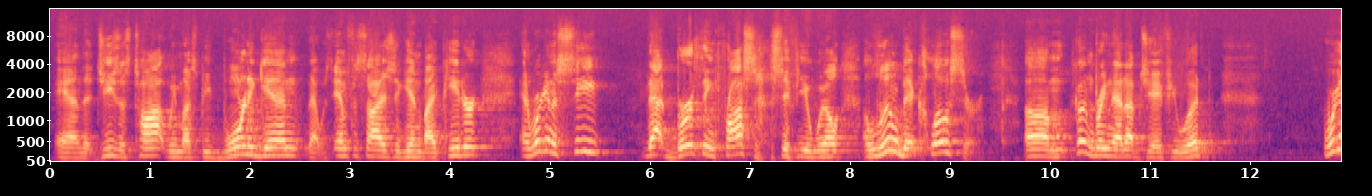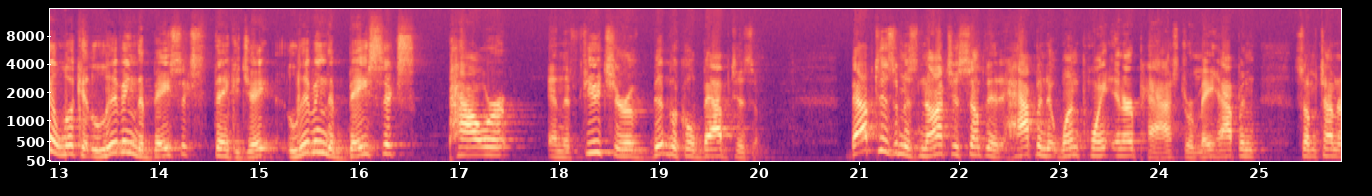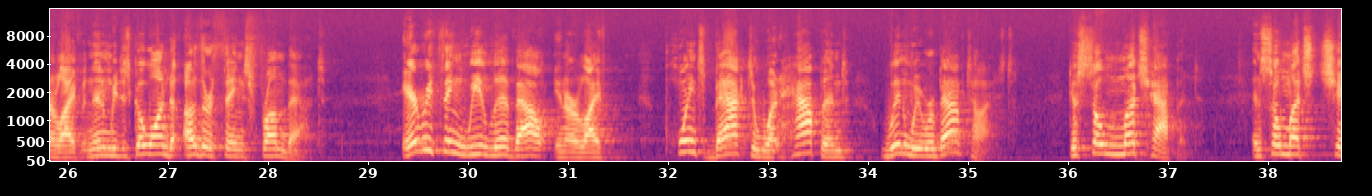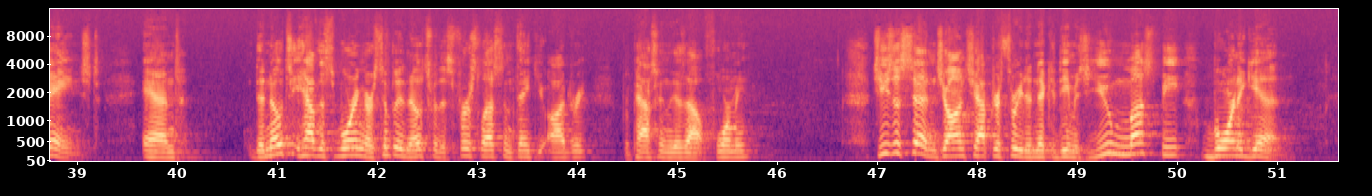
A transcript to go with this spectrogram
and that Jesus taught we must be born again. That was emphasized again by Peter. And we're going to see that birthing process, if you will, a little bit closer. Um, go ahead and bring that up, Jay, if you would. We're going to look at living the basics, thank you, Jay, living the basics, power, and the future of biblical baptism. Baptism is not just something that happened at one point in our past or may happen sometime in our life, and then we just go on to other things from that. Everything we live out in our life points back to what happened when we were baptized. Because so much happened and so much changed. And the notes that you have this morning are simply the notes for this first lesson. Thank you, Audrey, for passing this out for me. Jesus said in John chapter 3 to Nicodemus, You must be born again.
